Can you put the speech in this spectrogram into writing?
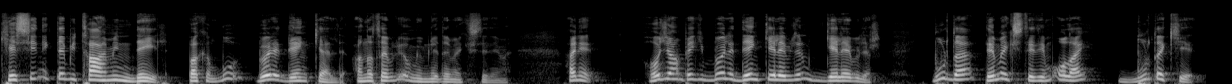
kesinlikle bir tahmin değil. Bakın bu böyle denk geldi. Anlatabiliyor muyum ne demek istediğimi? Hani hocam peki böyle denk gelebilir mi? Gelebilir. Burada demek istediğim olay buradaki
